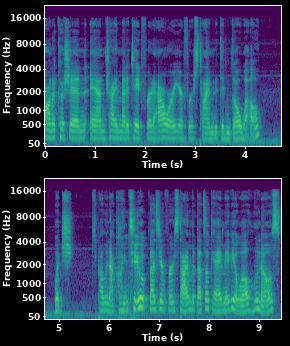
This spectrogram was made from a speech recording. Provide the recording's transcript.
on a cushion and try and meditate for an hour your first time and it didn't go well, which it's probably not going to. That's your first time, but that's okay. Maybe it will. Who knows?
